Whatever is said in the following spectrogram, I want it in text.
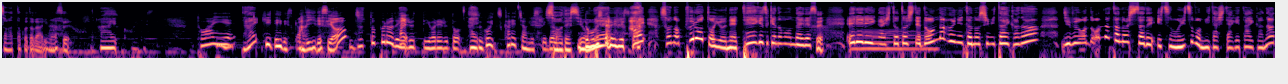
教わったことがあります。はいす。ごいですね。とはいえ、はい。聞いていいですか？いいですよ。ずっとプロでいるって言われると、はいすごい疲れちゃうんですけど、そうですよね。どうしたらいいですか？はい。そのプロというね、定義づけの問題です。エリリンが人としてどんな風に楽しみたいかな？自分をどんな楽しさでいつもいつも満たしてあげたいかな？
